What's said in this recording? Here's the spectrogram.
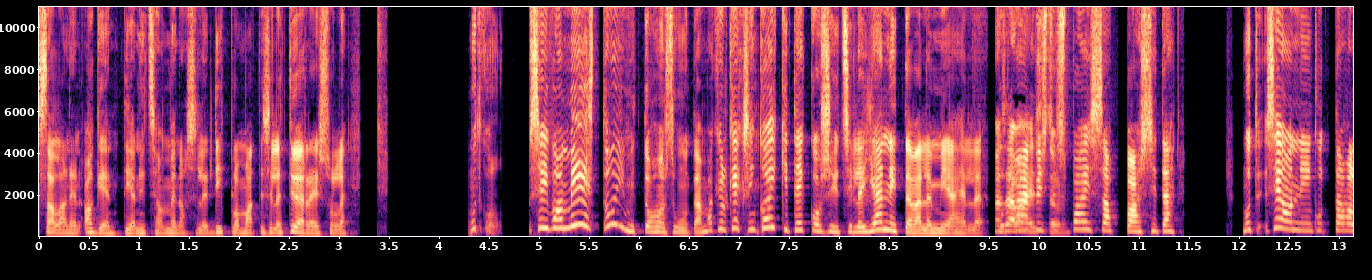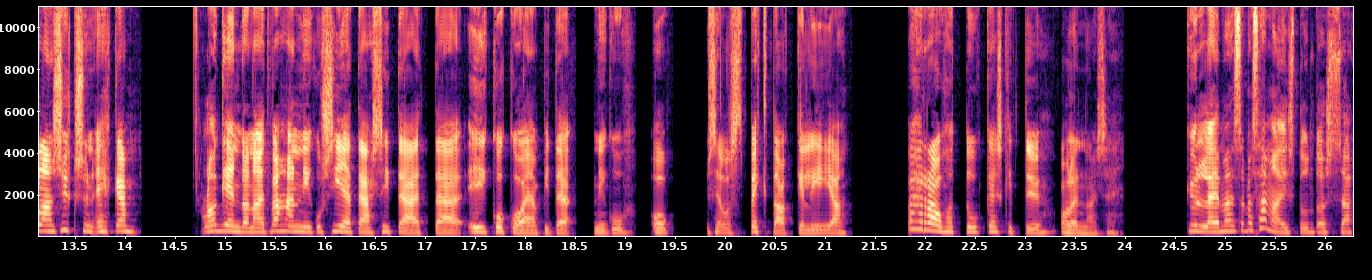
salainen agentti ja nyt se on menossa sille diplomaattiselle työreissulle. Mutta kun se ei vaan mene toimi tohon suuntaan. Mä kyllä keksin kaikki tekosyyt sille jännittävälle miehelle. Mutta mä en pysty spice sitä. Mutta se on niinku tavallaan syksyn ehkä agendana, että vähän niinku sietää sitä, että ei koko ajan pitää niinku ole sellaista spektaakkelia ja vähän rauhoittuu, keskittyy olennaiseen. Kyllä, ja mä, mä samaistun tuossa.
